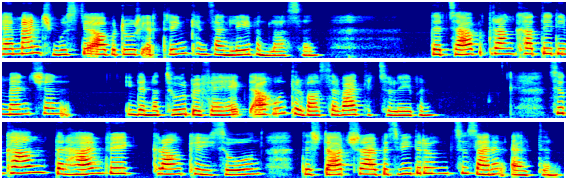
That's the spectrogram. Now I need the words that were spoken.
Kein Mensch musste aber durch Ertrinken sein Leben lassen. Der Zaubertrank hatte die Menschen in der Natur befähigt, auch unter Wasser weiterzuleben. So kam der heimwegkranke Sohn des Staatsschreibers wiederum zu seinen Eltern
